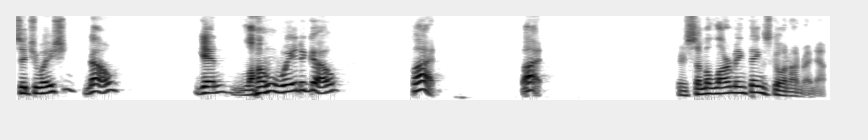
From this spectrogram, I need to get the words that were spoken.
situation. No. Again, long way to go. But, but there's some alarming things going on right now.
